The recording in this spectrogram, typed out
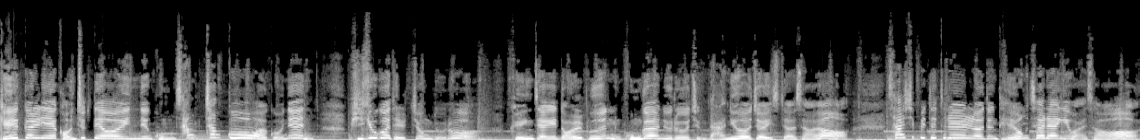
계획관리에 건축되어 있는 공, 상, 창고하고는 비교가 될 정도로 굉장히 넓은 공간으로 지금 나뉘어져 있어서요. 40피트 트레일러 등 대형 차량이 와서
